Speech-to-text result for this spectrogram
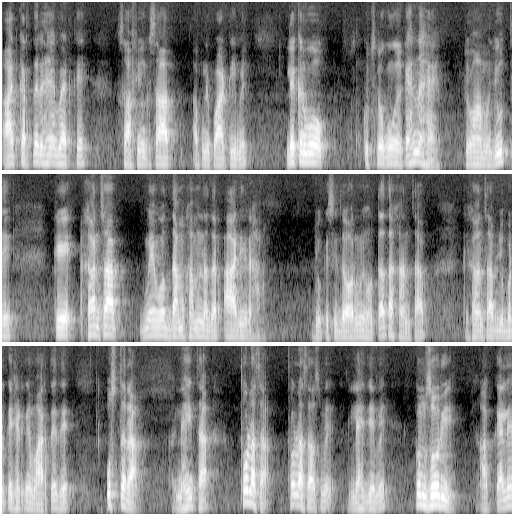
आज करते रहे हैं बैठ के, साफियों के साथ अपनी पार्टी में। लेकिन वो कुछ लोगों का कहना है, जो वहाँ मौजूद थे कि खान साहब में वो दम खम नज़र आ नहीं रहा, जो किसी दौर में होता था खान साहब, कि खान साहब जो बड़के छड़के मारते थे, उस तरह नहीं था। थोड़ा सा थोड़ा सा उसमें लहजे में कमज़ोरी, आप कह लें,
